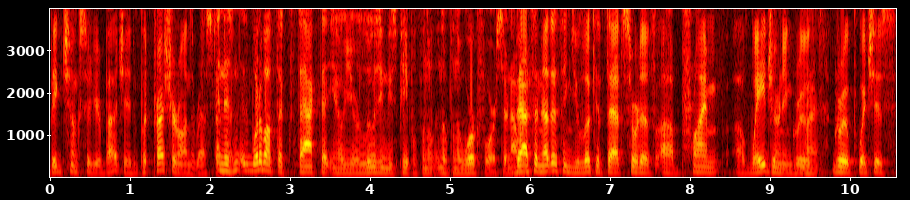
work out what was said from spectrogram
big chunks of your budget and put pressure on the rest And of it. isn't, what about the fact that you know you're losing these people from the, from the workforce? They're now That's another thing. You look at that sort of uh, prime uh, wage earning group, Right. group, which is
